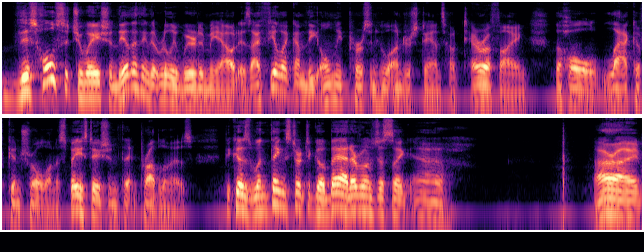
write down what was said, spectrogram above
this whole situation, the other thing that really weirded me out is I feel like I'm the only person who understands how terrifying the whole lack of control on a space station th- problem is. Because when things start to go bad, everyone's just like, Ugh. all right,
